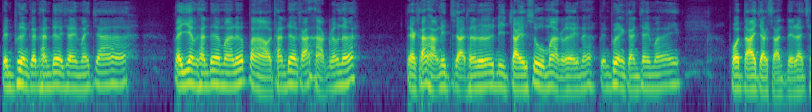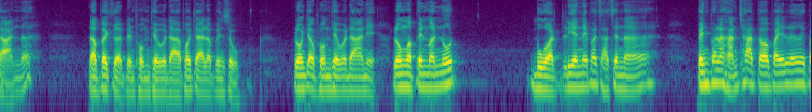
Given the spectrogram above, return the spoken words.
เป็นเพื่อนกับทันเดอร์ใช่ไหมจ้าไปเยี่ยมทันเดอร์มาหรือเปล่า ทันเดอร์ขาหักแล้วนะ แต่ขาหักนี่ใจทันเดอร์นี่ใจสู้มากเลยนะ เป็นเพื่อนกันใช่ไหมพอตายจากสันเดรัจฉานนะ เราไปเกิดเป็นพรหมเทวดาเพราะใจเราเป็นสุข ลงจากพรหมเทวดานี่ ลงมาเป็นมนุษย์ บวชเรียนในพระศาสนา เป็นพระอรหันต์ชาติต่อไปเลย ไป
